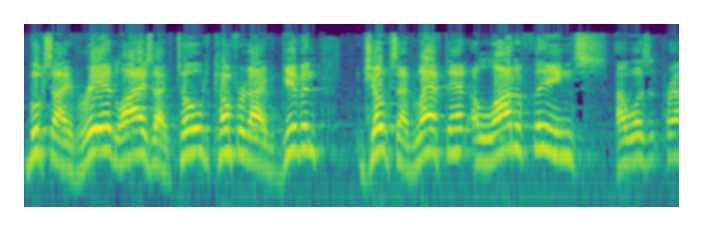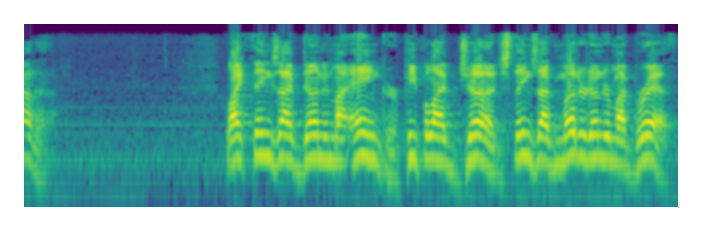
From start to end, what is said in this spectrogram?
books I've read, lies I've told, comfort I've given, jokes I've laughed at, a lot of things I wasn't proud of. Like things I've done in my anger, people I've judged, things I've muttered under my breath,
